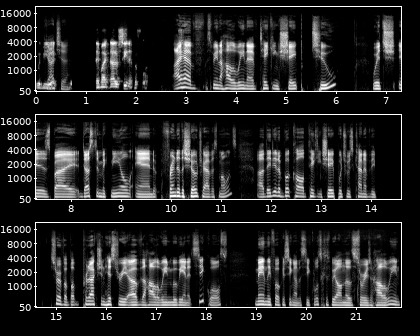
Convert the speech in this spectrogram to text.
would be. Gotcha. They might not have seen it before. I have, speaking of Halloween, I have Taking Shape 2, which is by Dustin McNeill and friend of the show, Travis Mullins. Uh, they did a book called Taking Shape, which was kind of the sort of a production history of the Halloween movie and its sequels, mainly focusing on the sequels because we all know the stories of Halloween.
